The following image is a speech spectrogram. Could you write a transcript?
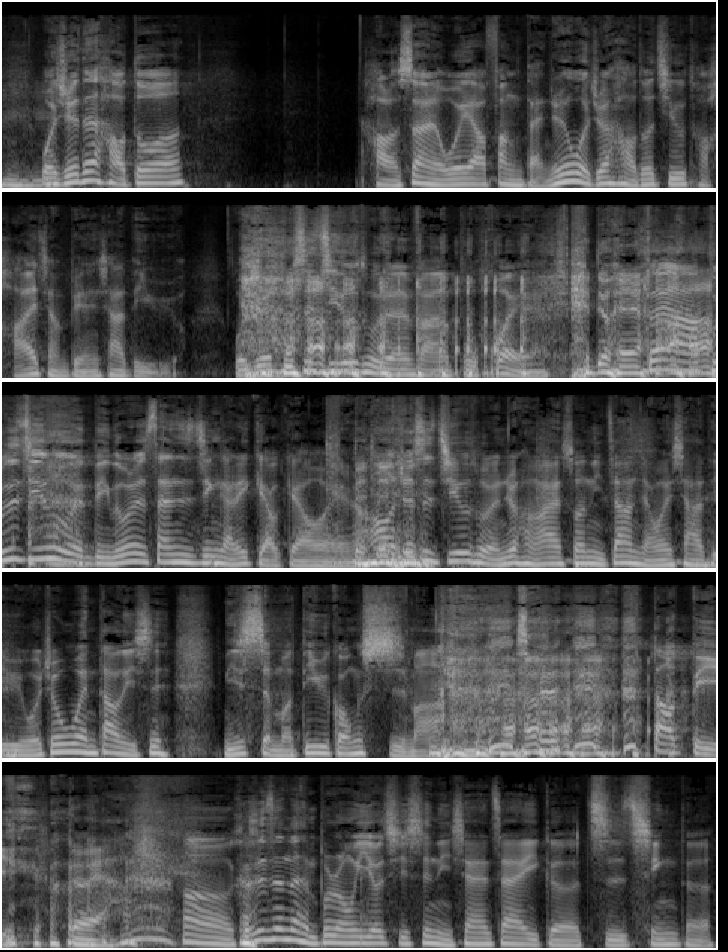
嗯、我觉得好多，好了算了，我也要放胆，就是我觉得好多基督徒好爱讲别人下地狱哦。我觉得不是基督徒的人反而不会。哎，对啊，对啊，不是基督徒人顶多是三字经给你搞搞哎，然后就是基督徒人就很爱说你这样讲会下地狱，我就问到底是你是什么地狱公使吗？到底？对啊，嗯，可是真的很不容易，尤其是你现在在一个知青的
